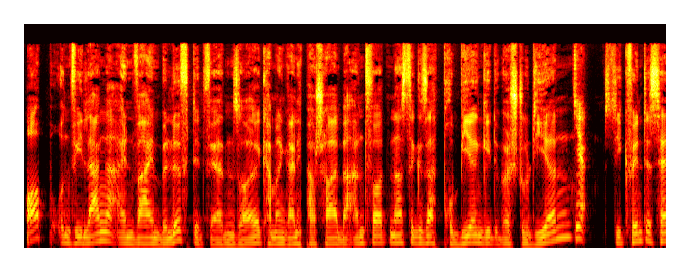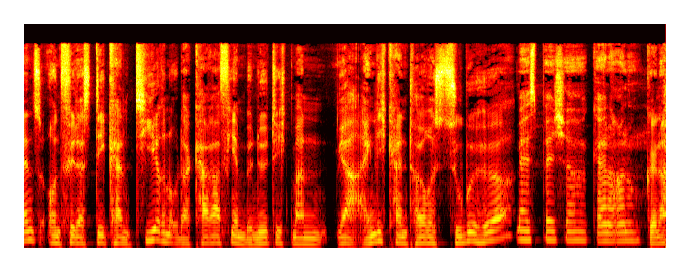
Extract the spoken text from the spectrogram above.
ob und wie lange ein Wein belüftet werden soll, kann man gar nicht pauschal beantworten. Hast du gesagt, probieren geht über studieren. Ja. Das ist die Quintessenz. Und für das Dekantieren oder Karaffieren benötigt man ja eigentlich kein teures Zubehör. Messbecher, keine Ahnung. Genau.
